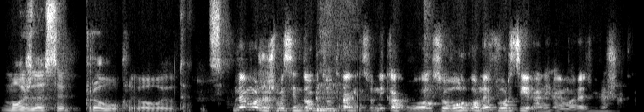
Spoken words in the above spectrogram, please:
možda se provukli u ovoj utakmici. Ne možeš, mislim, dobiti utakmicu nikako s ovoliko neforsiranih, ajmo reći, grešaka.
